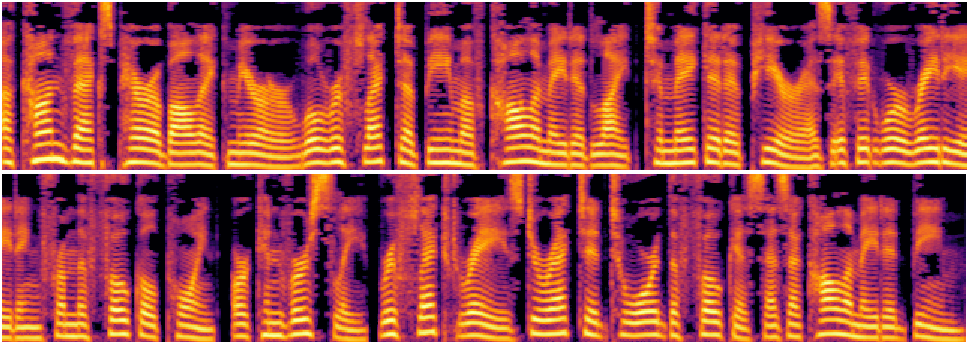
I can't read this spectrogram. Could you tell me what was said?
A convex parabolic mirror will reflect a beam of collimated light to make it appear as if it were radiating from the focal point, or conversely, reflect rays directed toward the focus as a collimated beam.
